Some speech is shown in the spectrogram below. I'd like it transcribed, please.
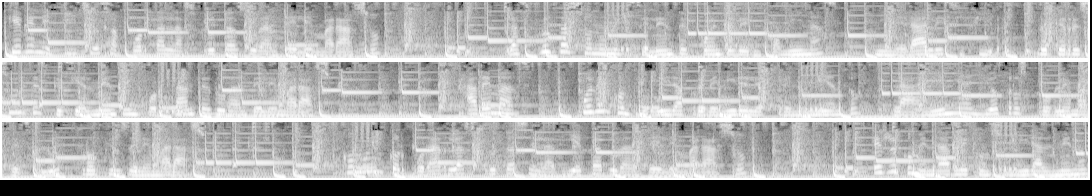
¿Qué beneficios aportan las frutas durante el embarazo? Las frutas son una excelente fuente de vitaminas, minerales y fibra, lo que resulta especialmente importante durante el embarazo. Además, pueden contribuir a prevenir el estreñimiento, la anemia y otros problemas de salud propios del embarazo. ¿Cómo incorporar las frutas en la dieta durante el embarazo? Es recomendable consumir al menos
